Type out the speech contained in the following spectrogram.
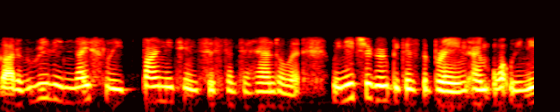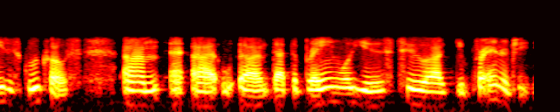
got a really nicely finely tuned system to handle it. We need sugar because the brain and what we need is glucose um, uh, uh, that the brain will use to uh, for energy,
